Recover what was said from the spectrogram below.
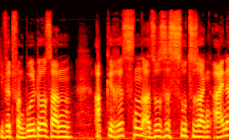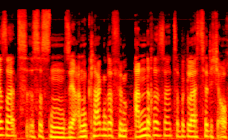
Die wird von Bulldozern abgerissen. Also es ist sozusagen einerseits ist es ein sehr anklagender Film, andererseits aber gleichzeitig auch,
